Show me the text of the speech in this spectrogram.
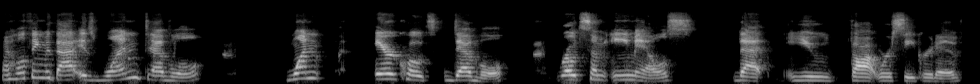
my whole thing with that is one devil one air quotes devil wrote some emails that you thought were secretive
